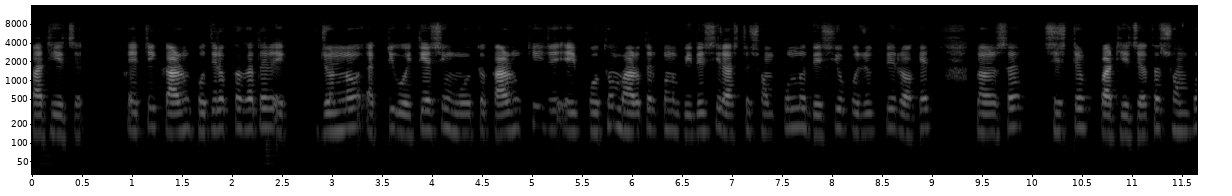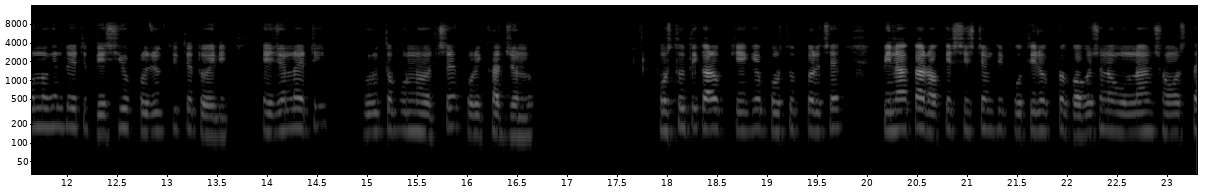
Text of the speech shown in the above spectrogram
পাঠিয়েছে। এটি কারণ প্রতিরক্ষা খাতের জন্য একটি ঐতিহাসিক মুহূর্ত। কারণ কি? যে এই প্রথম ভারতের কোনো বিদেশি রাষ্ট্রে সম্পূর্ণ দেশীয় প্রযুক্তির রকেট লঞ্চার সিস্টেম পাঠিয়েছে। অর্থাৎ সম্পূর্ণ কিন্তু এটি দেশীয় প্রযুক্তিতে তৈরি। এই জন্য এটি গুরুত্বপূর্ণ হচ্ছে পরীক্ষার জন্য। প্রস্তুতিকারক কে কে প্রস্তুত করেছে? পিনাকা রকেট সিস্টেমটি প্রতিরক্ষা গবেষণা উন্নয়ন সংস্থা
